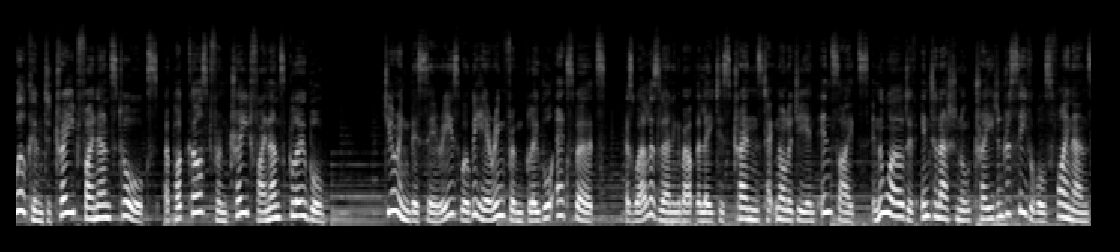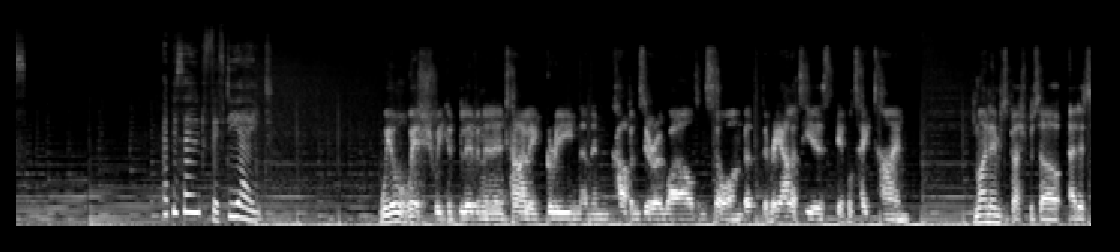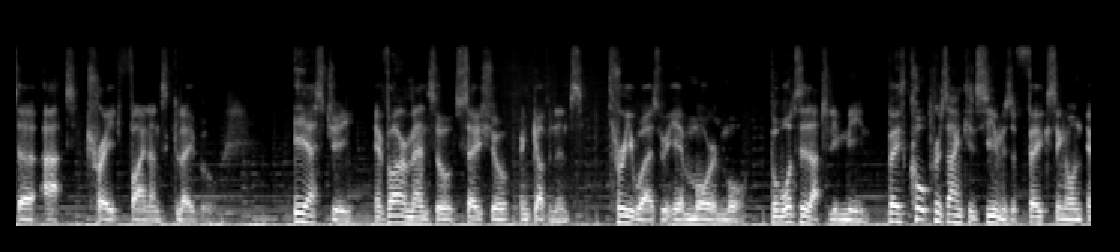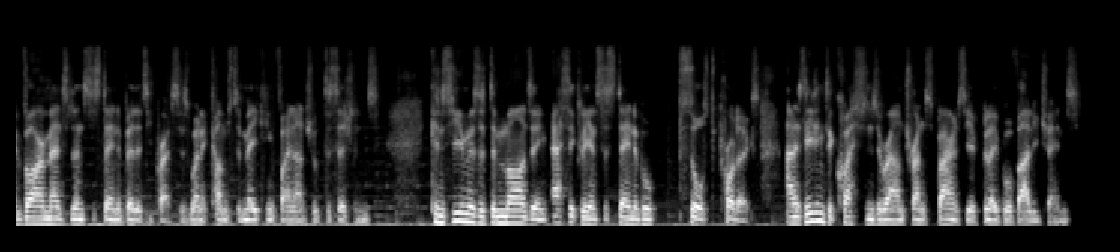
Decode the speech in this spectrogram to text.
Welcome to Trade Finance Talks, a podcast from Trade Finance Global. During this series, we'll be hearing from global experts, as well as learning about the latest trends, technology, and insights in the world of international trade and receivables finance. Episode 58. We all wish we could live in an entirely green and in carbon zero world and so on, but the reality is it will take time. My name is Dipesh Patel, editor at Trade Finance Global. ESG, environmental, social, and governance. Three words we hear more and more. But what does it actually mean? Both corporates and consumers are focusing on environmental and sustainability practices when it comes to making financial decisions. Consumers are demanding ethically and sustainable sourced products, and it's leading to questions around transparency of global value chains.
